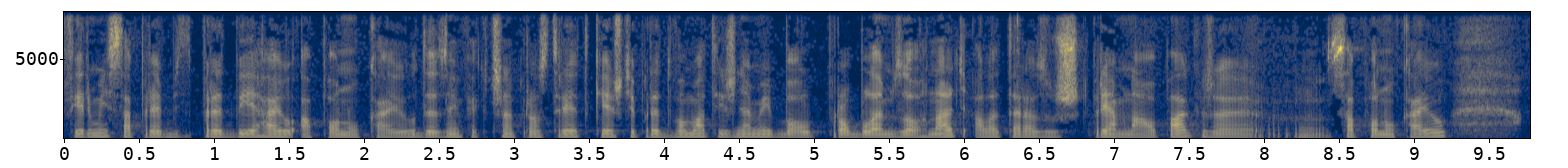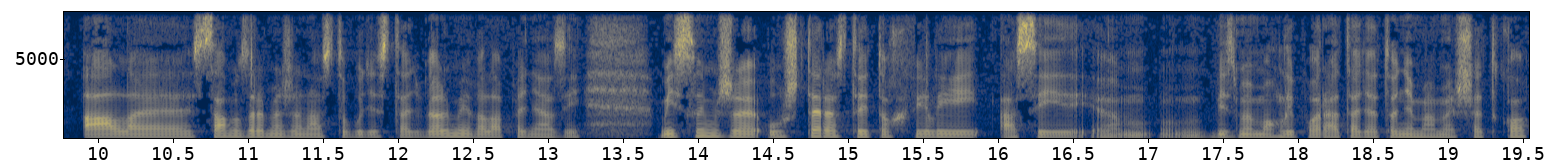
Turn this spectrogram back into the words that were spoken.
firmy sa predbiehajú a ponúkajú dezinfekčné prostriedky. Ešte pred dvoma týždňami bol problém zohnať, ale teraz už priam naopak, že sa ponúkajú ale samozrejme, že nás to bude stať veľmi veľa peňazí. Myslím, že už teraz v tejto chvíli asi by sme mohli porátať, a to nemáme všetko,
